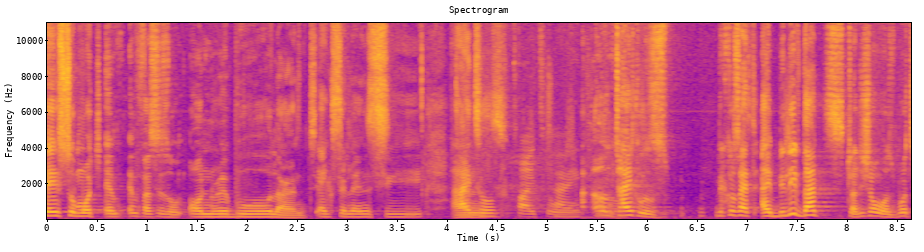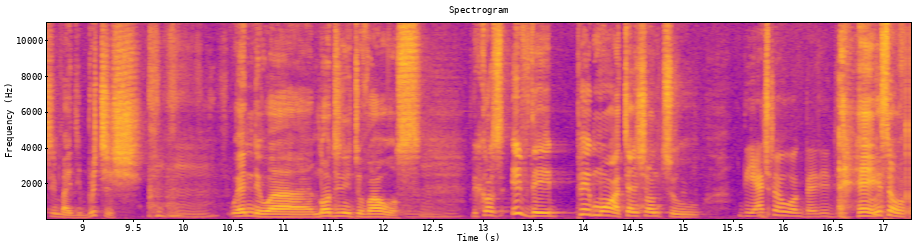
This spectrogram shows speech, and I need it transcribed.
pay so much em- emphasis on honorable and excellency and Titles. title. Tight. Uh, on titles because I, I believe that tradition was brought in by the British mm-hmm. when they were lording it over us. Mm-hmm. Because if they pay more attention to The actual work that they do. instead of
